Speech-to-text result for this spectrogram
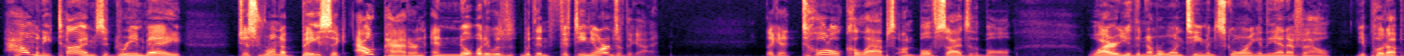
How many times did Green Bay just run a basic out pattern and nobody was within 15 yards of the guy? Like a total collapse on both sides of the ball. Why are you the number one team in scoring in the NFL? You put up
